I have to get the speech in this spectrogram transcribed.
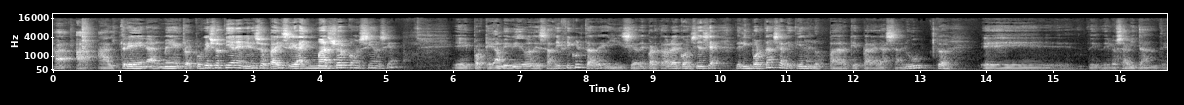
al tren, al metro, porque ellos tienen, en esos países hay mayor conciencia eh, porque han vivido de esas dificultades y se ha despertado la conciencia de la importancia que tienen los parques para la salud eh, de, los habitantes.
